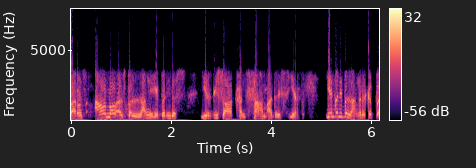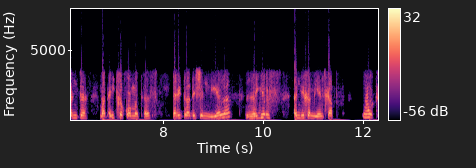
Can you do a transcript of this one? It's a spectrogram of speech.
waar ons almal as belanghebbendes hierdie saak gaan saam adresseer. Een van die belangrike punte wat uitgekom het is dat die tradisionele leiers in die gemeenskap ook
